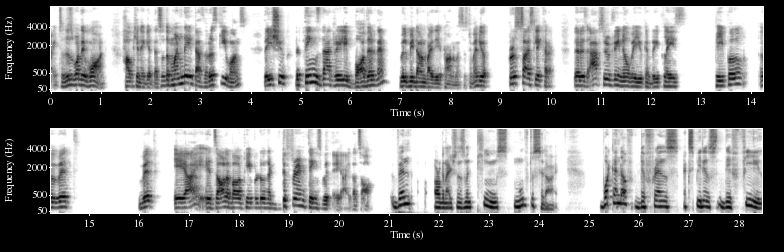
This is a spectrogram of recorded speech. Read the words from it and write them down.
right? So this is what they want. How can I get there? So the mundane tasks, the risky ones, the issue, the things that really bother them will be done by the autonomous system. And you're precisely correct. There is absolutely no way you can replace people with, with AI. It's all about people doing different things with AI. That's all. When organizations, when teams move to Sedai, what kind of difference experience they feel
